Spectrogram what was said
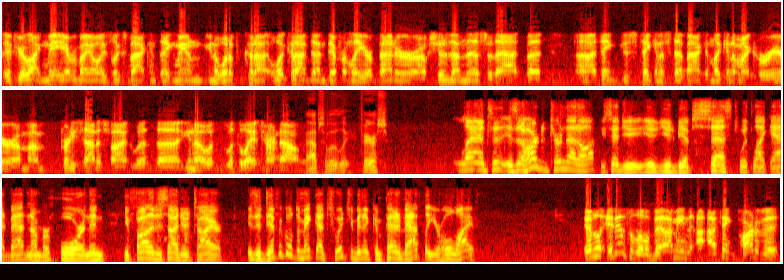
if you're like me, everybody always looks back and think, man, you know, what if could I what could I have done differently or better, or I should have done this or that, but. Uh, I think just taking a step back and looking at my career, I'm, I'm pretty satisfied with uh, you know with, with the way it turned out. Absolutely, Ferris. Lance, is it hard to turn that off? You said you, you would be obsessed with like at bat number four, and then you finally decide to retire. Is it difficult to make that switch? You've been a competitive athlete your whole life. It, it is a little bit. I mean, I think part of it,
